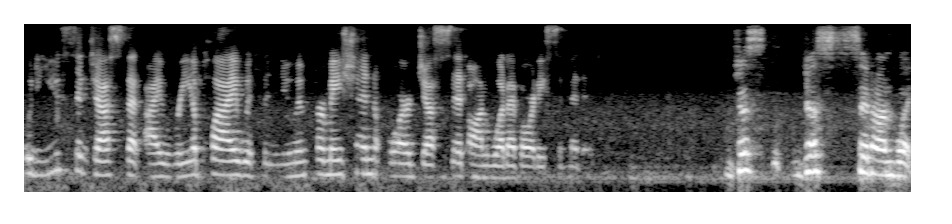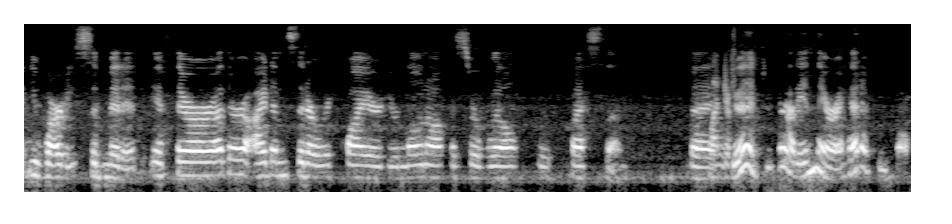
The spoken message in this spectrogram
Would you suggest that I reapply with the new information or just sit on what I've already submitted? Just just sit on what you've already submitted. If there are other items that are required, your loan officer will request them. But Wonderful. good, you got in there ahead of people.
